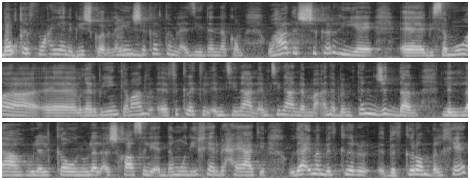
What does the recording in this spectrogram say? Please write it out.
موقف معين بيشكر. لئن شكرتم لأزيدنكم. وهذا الشكر هي آه، بيسموها الغربيين كمان فكرة الامتنان. الامتنان لما أنا بمتن جدا لله وللكون وللأشخاص اللي قدموا لي خير بحياتي. ودائما بذكر بذكرهم بالخير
